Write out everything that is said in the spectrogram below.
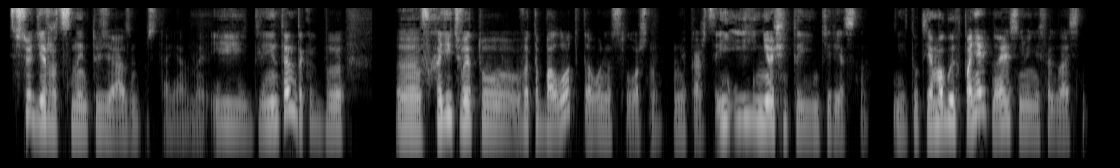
все держится на энтузиазме постоянно. И для Nintendo как бы Э, входить в, эту, в это болото довольно сложно, мне кажется. И, и не очень-то интересно. И тут я могу их понять, но я с ними не согласен.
